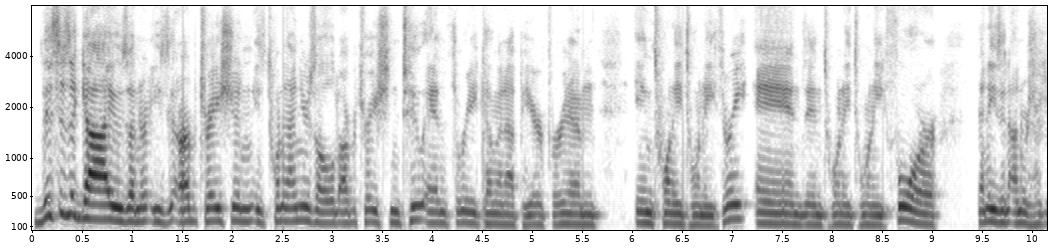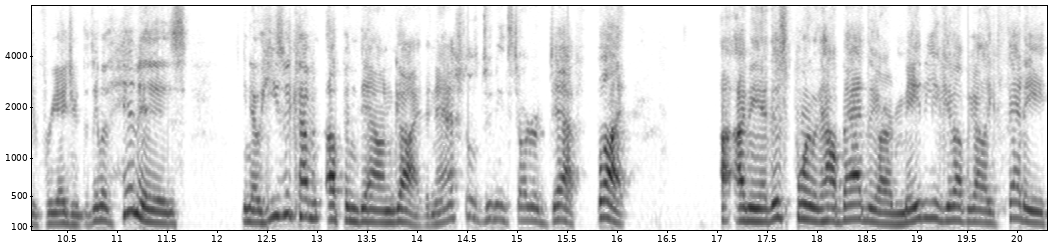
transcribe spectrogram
This is a guy who's under he's arbitration. He's 29 years old. Arbitration two and three coming up here for him in 2023 and in 2024. Then he's an unrestricted free agent. The thing with him is, you know, he's become an up and down guy. The Nationals do need starter depth, but I mean, at this point, with how bad they are, maybe you give up a guy like Fedde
